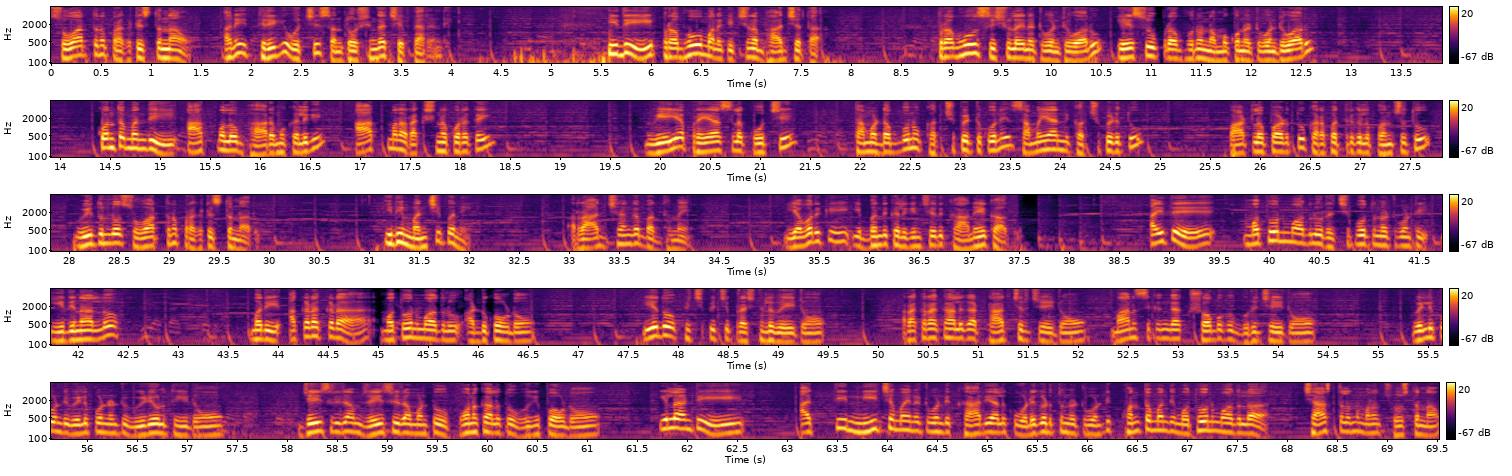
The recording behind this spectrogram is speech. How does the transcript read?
సువార్తను ప్రకటిస్తున్నాం అని తిరిగి వచ్చి సంతోషంగా చెప్పారండి. ఇది ప్రభువు మనకిచ్చిన బాధ్యత. ప్రభు శిష్యులైనటువంటి వారు యేసు ప్రభువును నమ్ముకున్నటువంటి వారు కొంతమంది ఆత్మలో భారము కలిగి ఆత్మల రక్షణ కొరకై వ్యయ ప్రయాసల కూర్చి తమ డబ్బును ఖర్చు పెట్టుకొని సమయాన్ని ఖర్చు పెడుతూ పాటలు పాడుతూ కరపత్రికలు పంచుతూ వీధుల్లో సువార్తను ప్రకటిస్తున్నారు. ఇది మంచి పని. రాజ్యాంగబద్ధమే. ఎవరికి ఇబ్బంది కలిగించేది కానే కాదు. అయితే మతోన్మాదులు రెచ్చిపోతున్నటువంటి ఈ దినాల్లో మరి అక్కడక్కడ మతోన్మాదులు అడ్డుకోవడం ఏదో పిచ్చి పిచ్చి ప్రశ్నలు వేయటం రకరకాలుగా టార్చర్ చేయటం మానసికంగా క్షోభకు గురి చేయటం వెళ్ళిపోండి వెళ్ళిపోండి అంటూ వీడియోలు తీయటం జై శ్రీరామ్ జై శ్రీరామ్ అంటూ పూనకాలతో ఊగిపోవడం ఇలాంటి అతి నీచమైనటువంటి కార్యాలకు ఒడగడుతున్నటువంటి కొంతమంది మతోన్మాదుల చేష్టలను మనం చూస్తున్నాం.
